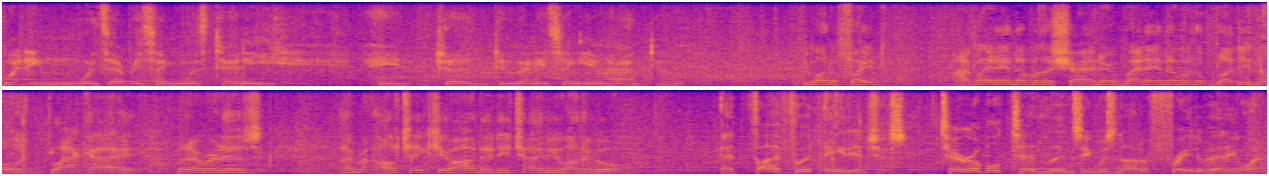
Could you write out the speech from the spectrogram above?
winning was everything with Teddy. He'd uh, do anything you had to. You want to fight? I might end up with a shiner, might end up with a bloody nose, black eye, whatever it is. i will take you on anytime you want to go. At 5 foot 8 inches, terrible Ted Lindsay was not afraid of anyone.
